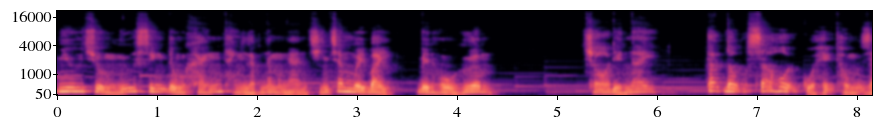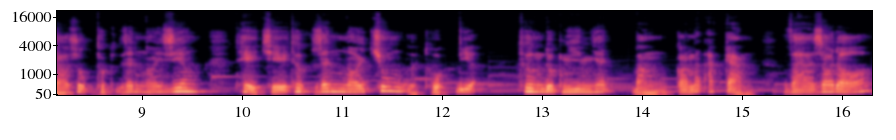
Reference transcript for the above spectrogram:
như trường nữ sinh Đồng Khánh thành lập năm 1917 bên Hồ Gươm. Cho đến nay, tác động xã hội của hệ thống giáo dục thực dân nói riêng, thể chế thực dân nói chung ở thuộc địa thường được nhìn nhận bằng con mắt ác cảm và do đó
